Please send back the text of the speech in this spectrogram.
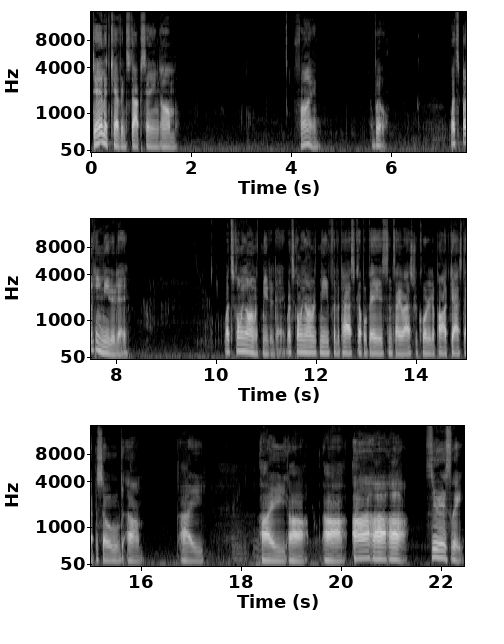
Damn it, Kevin, stop saying um. Fine. I will. What's bugging me today? What's going on with me today? What's going on with me for the past couple days since I last recorded a podcast episode? Um, I, I, uh, uh, uh, uh, uh. Seriously,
